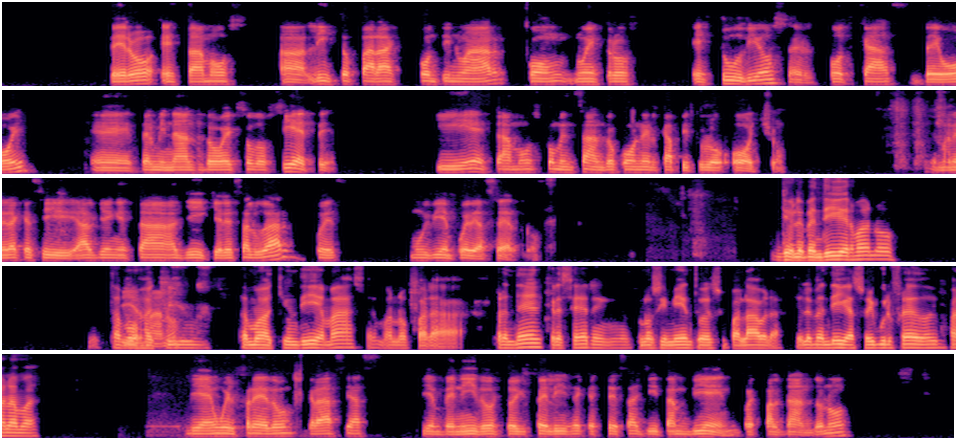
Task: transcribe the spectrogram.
Pero estamos uh, listos para continuar con nuestros estudios, el podcast de hoy, eh, terminando Éxodo 7. Y estamos comenzando con el capítulo 8. De manera que si alguien está allí y quiere saludar, pues muy bien puede hacerlo. Dios les bendiga, hermano. Estamos, sí, hermano. Aquí, estamos aquí un día más, hermano, para aprender, crecer en el conocimiento de su palabra. Dios les bendiga. Soy Wilfredo en Panamá. Bien, Wilfredo, gracias. Bienvenido. Estoy feliz de que estés allí también, respaldándonos.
